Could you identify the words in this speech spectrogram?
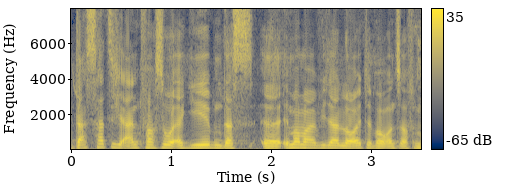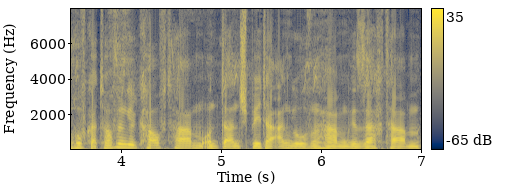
das hat sich einfach so ergeben, dass äh, immer mal wieder Leute bei uns auf dem Hof Kartoffeln gekauft haben und dann später angerufen haben, gesagt haben,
